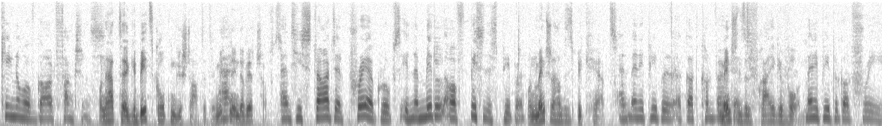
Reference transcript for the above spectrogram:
kingdom of God functions. Und er hat äh, Gebetsgruppen gestartet, mitten And- in der Wirtschaft. And he started prayer groups in the middle of business people. Und Menschen haben sich bekehrt. And many people uh, got Menschen sind converted. frei geworden. Many people got free.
